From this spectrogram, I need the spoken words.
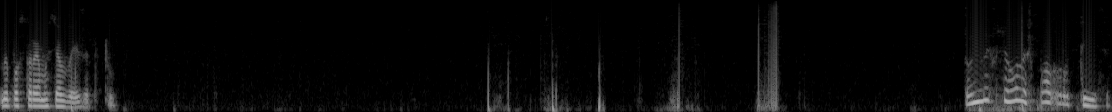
ми постараємося вижити тут. То в них всього лиш пару тисяч.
